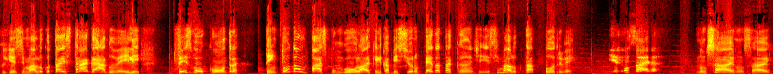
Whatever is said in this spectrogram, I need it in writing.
Porque esse maluco tá estragado, velho. Ele fez gol contra, tentou dar um passe pra um gol lá, que ele cabeceou no pé do atacante. Esse maluco tá podre, velho. E ele não sai, né? Não sai, não sai.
